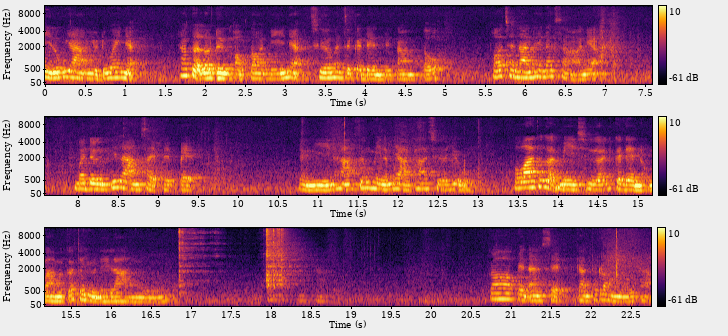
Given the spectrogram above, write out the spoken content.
มีลูกยางอยู่ด้วยเนี่ย ถ้าเกิดเราดึงออกตอนนี้เนี่ย เชื้อมันจะกระเด็นไปตามโต๊ะ เพราะฉะนั้นให้นักศึกษาเนี่ย มาดึงที่รางใส่ไปเป็ดอย่างนี้นะคะ ซึ่งมีน้ำยาฆ่าเชื้ออยู่ เพราะว่าถ้าเกิดมีเชื้อกระเด็นออกมามันก็จะอยู่ในรางนี้ก็เป็นอันเสร็จการทดลองนี้ค่ะ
